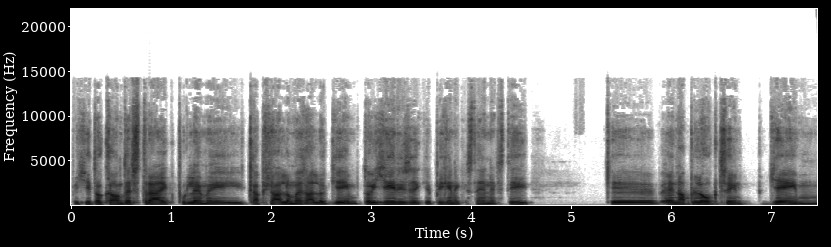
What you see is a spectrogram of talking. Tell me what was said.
π.χ. το Counter-Strike που λέμε ή κάποιο άλλο μεγάλο game το γύριζε και πήγαινε και στα NFT και ένα blockchain game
